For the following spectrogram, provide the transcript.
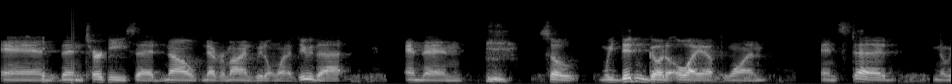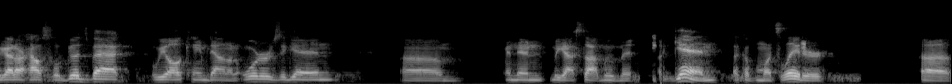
And then Turkey said, no, never mind. We don't want to do that. And then, so we didn't go to OIF 1. Instead, you know, we got our household goods back. We all came down on orders again. Um, and then we got stop movement again a couple months later uh,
